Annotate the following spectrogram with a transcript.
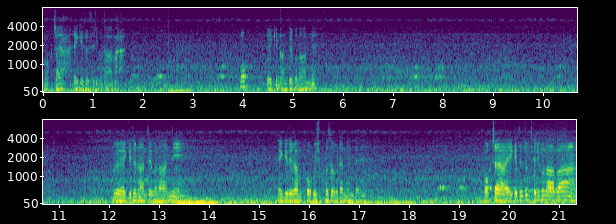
자, 먹자야. 애기들 데리고 나와봐라. 어? 애기는 안 데리고 나왔네? 왜 애기들은 안 데리고 나왔니? 애기들 한번 보고 싶어서 그랬는데. 먹자 애기들 좀 데리고 나와봐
